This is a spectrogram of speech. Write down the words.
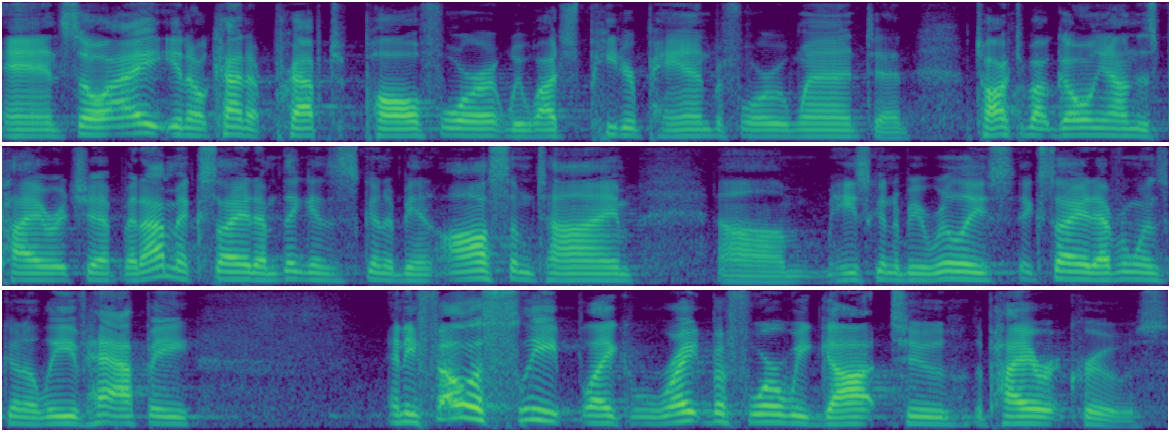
And so I, you know, kind of prepped Paul for it. We watched Peter Pan before we went and talked about going on this pirate ship. And I'm excited. I'm thinking it's going to be an awesome time. Um, he's going to be really excited. Everyone's going to leave happy. And he fell asleep like right before we got to the pirate cruise.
